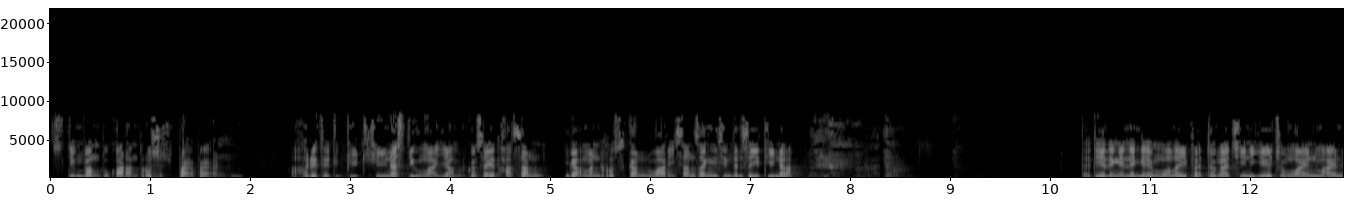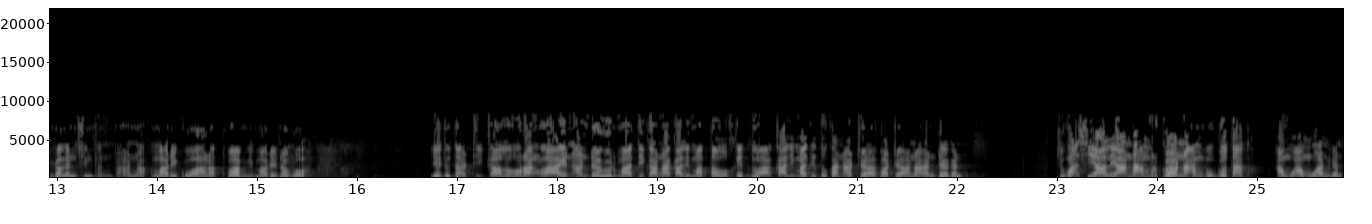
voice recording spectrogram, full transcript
Setimbang tukaran terus sepek-pekan. Akhirnya jadi dinasti Umayyah. Mereka Sayyid Hasan nggak meneruskan warisan sangi sinten Sayyidina jadi eling-eling ya mulai bakdo ngaji niki cuma main-main kalian sinten anak mari kualat paham mari nopo. Ya itu tadi kalau orang lain Anda hormati karena kalimat tauhid, doa kalimat itu kan ada pada anak Anda kan? Cuma siali anak mergo anak mbok tak amu-amuan kan?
